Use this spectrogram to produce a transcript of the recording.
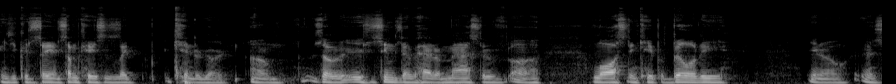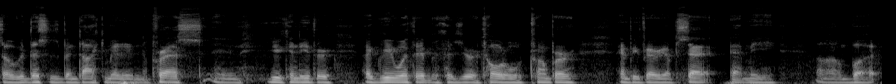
As you could say in some cases, like kindergarten. Um, so it seems to have had a massive uh, loss in capability, you know, and so this has been documented in the press, and you can either agree with it because you're a total Trumper and be very upset at me, um, but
